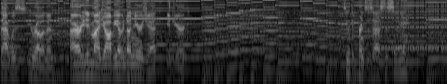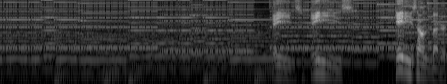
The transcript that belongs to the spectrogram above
that was irrelevant. I already did my job, you haven't done yours yet, you jerk. See what the princess has to say. Gades. Gades. Gades sounds better.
